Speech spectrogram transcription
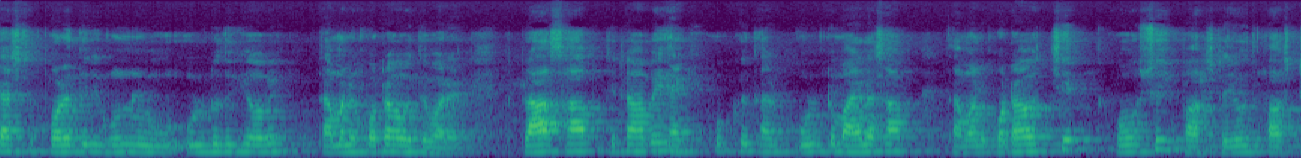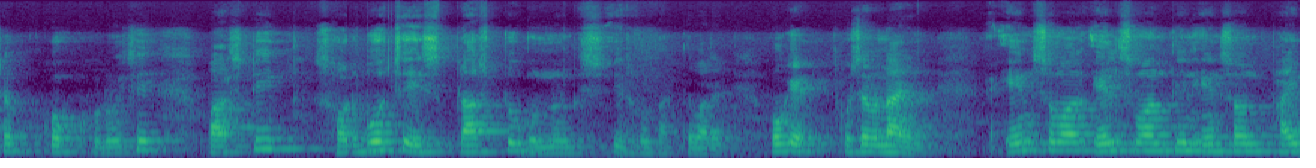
জাস্ট পরের দিকে ঘূর্ণন উল্টো দিকে হবে, তার মানে কটা হতে পারে? প্লাস হাফ যেটা হবে একই কক্ষে, তার উল্টো মাইনাস হাফ তার মানে কটা হচ্ছে? অবশ্যই পাঁচটা, যেহেতু পাঁচটা কক্ষ রয়েছে, পাঁচটি সর্বোচ্চ এস প্লাস টু ঘূর্ণন এরকম থাকতে পারে। ওকে কোশ্চেন নাইন এন সমান এল সমান তিন এন সমান ফাইভ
